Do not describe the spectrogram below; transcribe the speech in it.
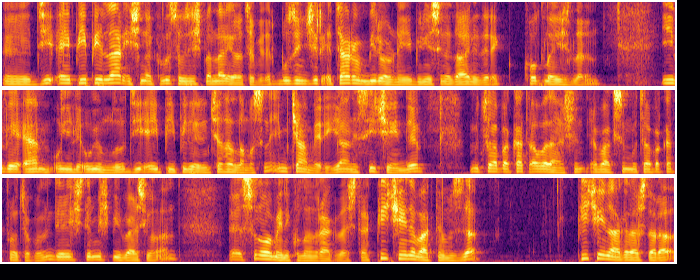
e, DAPP'ler için akıllı sözleşmeler yaratabilir. Bu zincir Ethereum bir örneği bünyesine dahil ederek kodlayıcıların IVM ile uyumlu DAPP'lerin çatallamasına imkan verir. Yani C-Chain'de mutabakat Avalanche'ın, Avax'ın mutabakat protokolünün değiştirilmiş bir versiyonu olan e, Snowman'i kullanır arkadaşlar. P-Chain'e baktığımızda P-Chain arkadaşlara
